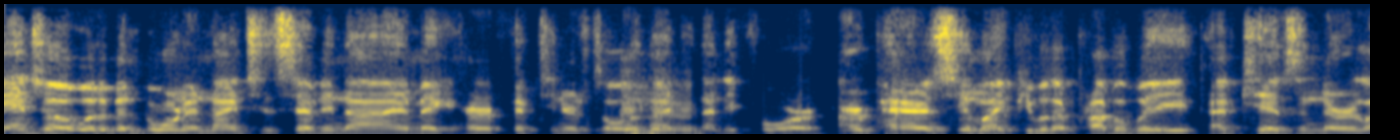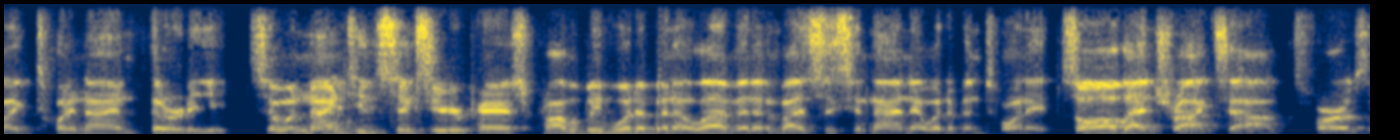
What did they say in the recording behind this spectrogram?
Angela would have been born in 1979, making her 15 years old in Mhm. 1994. Her parents seem like people that probably had kids in their like 29, 30. So in 1960, her parents probably would have been 11, and by 69, they would have been 20. So all that tracks out as far as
